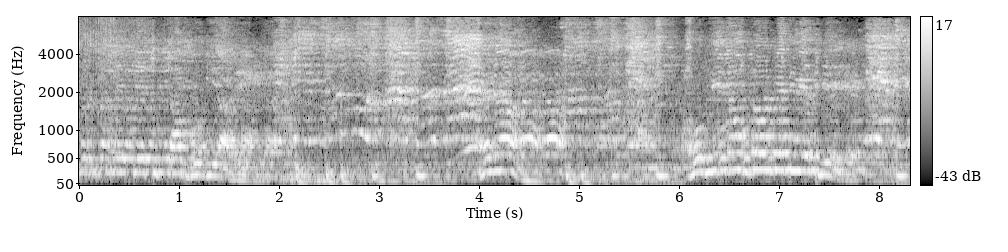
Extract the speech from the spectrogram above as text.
पैसा के चुपचाप हो गया है है ना? वो भी लॉकडाउन में दिए थे।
